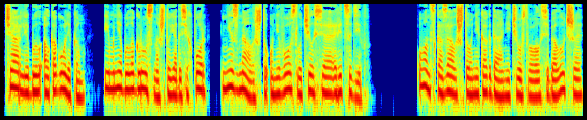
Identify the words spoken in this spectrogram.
Чарли был алкоголиком, и мне было грустно, что я до сих пор не знала, что у него случился рецидив. Он сказал, что никогда не чувствовал себя лучше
